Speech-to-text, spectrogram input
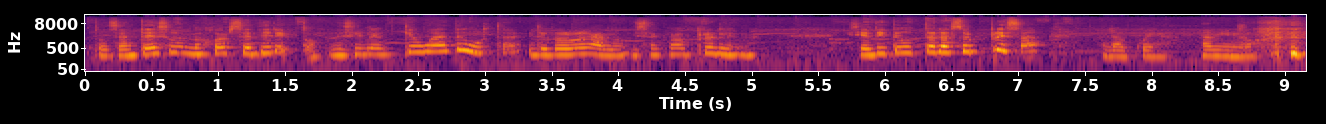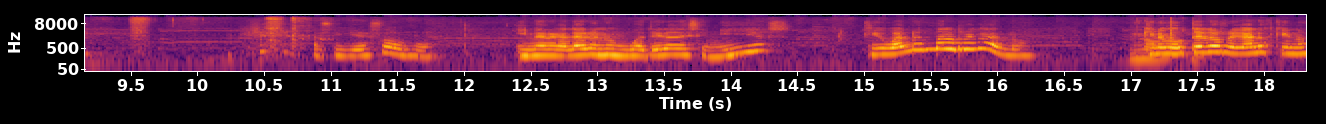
Entonces ante eso es mejor ser directo, decirle qué hueá te gusta y te lo regalo y se acaba el problema. Y si a ti te gusta la sorpresa, a la cueva, a mí no. Así que eso, po. Y me regalaron un guatero de semillas, que igual no es mal regalo. Que no me gustan los regalos que no,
